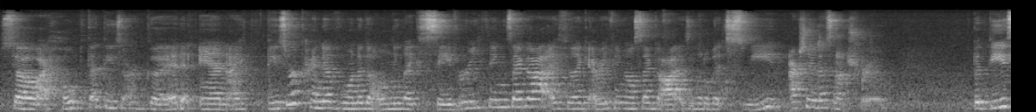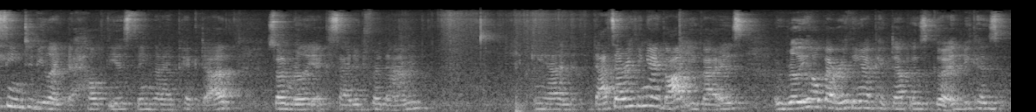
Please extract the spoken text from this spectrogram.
So I hope that these are good and I these are kind of one of the only like savory things I got. I feel like everything else I got is a little bit sweet. Actually that's not true. But these seem to be like the healthiest thing that I picked up. So I'm really excited for them. And that's everything I got, you guys. I really hope everything I picked up was good because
